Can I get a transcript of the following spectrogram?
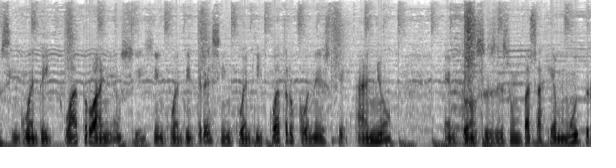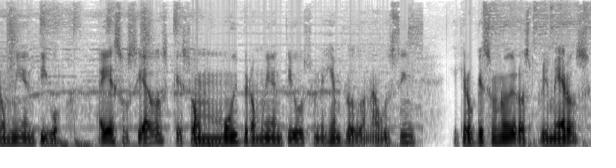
54 mm, años, sí, 53, 54 con este año. Entonces es un pasaje muy pero muy antiguo. Hay asociados que son muy pero muy antiguos. Un ejemplo, Don Agustín, que creo que es uno de los primeros.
